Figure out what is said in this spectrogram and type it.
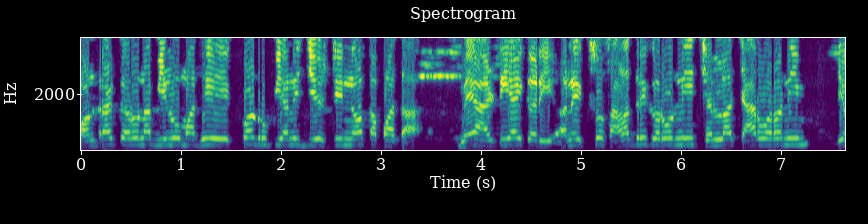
કોન્ટ્રાક્ટરોના બિલોમાંથી એક પણ રૂપિયાની જીએસટી ન કપાતા. મેં આરટીઆઈ કરી અને એકસો સાડત્રીસ કરોડની છેલ્લા ચાર વર્ષની જે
